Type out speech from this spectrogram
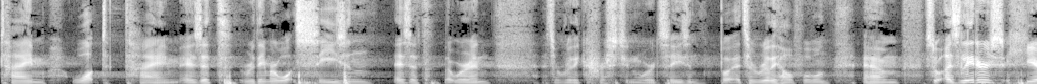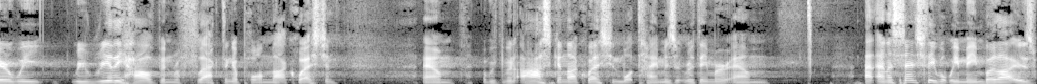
time. What time is it, Redeemer? What season is it that we're in? It's a really Christian word, season, but it's a really helpful one. Um, so, as leaders here, we, we really have been reflecting upon that question. Um, we've been asking that question what time is it, Redeemer? Um, and, and essentially, what we mean by that is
